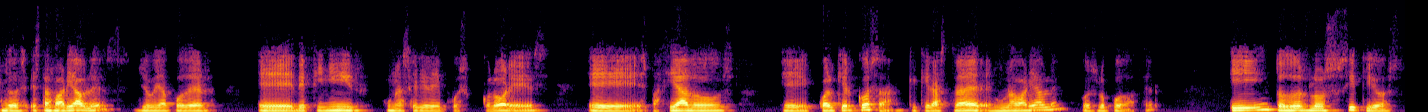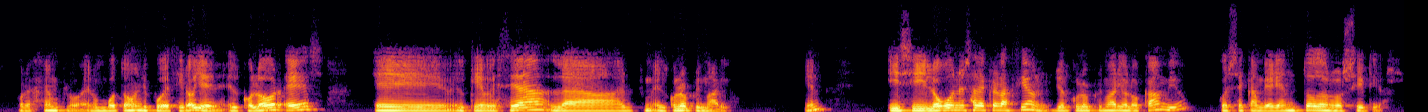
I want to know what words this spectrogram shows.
Entonces, estas variables yo voy a poder definir una serie de pues, colores, eh, espaciados, eh, cualquier cosa que quieras traer en una variable, pues lo puedo hacer. Y todos los sitios, por ejemplo, en un botón yo puedo decir, oye, el color es eh, el que sea el, color primario. Bien. Y si luego en esa declaración yo el color primario lo cambio, pues se cambiaría en todos los sitios.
